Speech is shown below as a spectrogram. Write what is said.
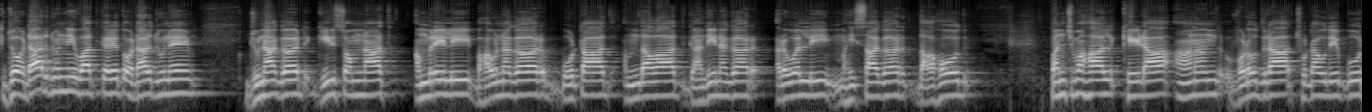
જો અઢાર જૂનની વાત કરીએ તો અઢાર જૂને જૂનાગઢ, ગીર સોમનાથ, અમરેલી, ભાવનગર, બોટાદ, અમદાવાદ, ગાંધીનગર, અરવલ્લી, મહીસાગર, દાહોદ પંચમહાલ, ખેડા, આણંદ, વડોદરા, છોટાઉદેપુર,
